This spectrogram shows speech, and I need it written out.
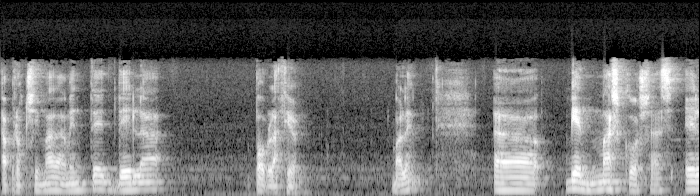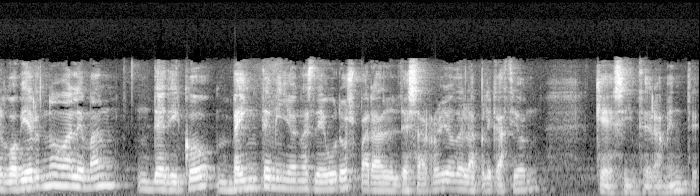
aproximadamente de la población. ¿Vale? Ah, Bien, más cosas. El gobierno alemán dedicó 20 millones de euros para el desarrollo de la aplicación que, sinceramente,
